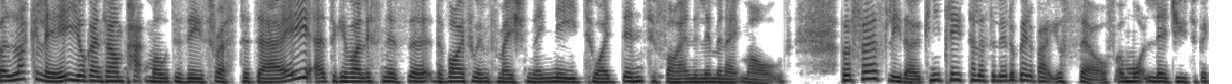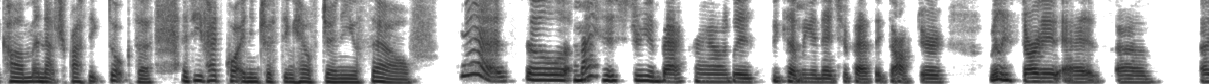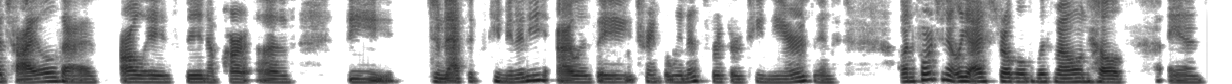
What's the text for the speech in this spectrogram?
But luckily, you're going to unpack mold disease for us today uh, to give our listeners the, the vital information they need to identify and eliminate mold. But firstly, though, can you please tell us a little bit about yourself and what led you to become a naturopathic doctor, as you've had quite an interesting health journey yourself? Yeah, so my history and background with becoming a naturopathic doctor really started as um, a child. I've always been a part of the gymnastics community. I was a trampolinist for 13 years, and unfortunately, I struggled with my own health and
